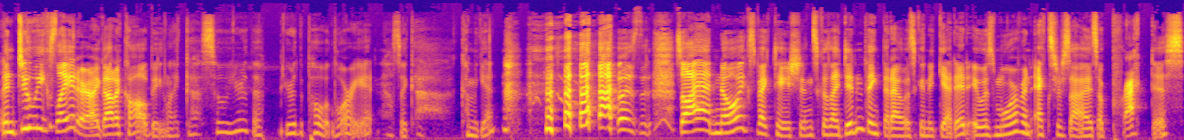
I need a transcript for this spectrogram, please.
then 2 weeks later, I got a call being like, "So you're the you're the poet laureate." And I was like, uh, come again. I was, so I had no expectations because I didn't think that I was going to get it. It was more of an exercise, a practice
